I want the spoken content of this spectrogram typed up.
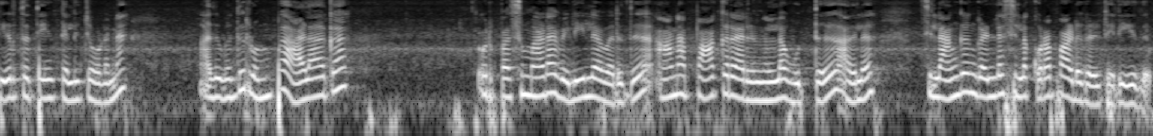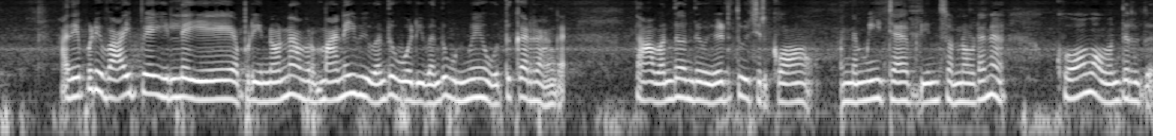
தீர்த்தத்தையும் தெளித்த உடனே அது வந்து ரொம்ப அழகாக ஒரு பசுமாடாக வெளியில் வருது. ஆனால் பார்க்குறாரு நல்லா உத்து அதில் சில அங்கங்களில் சில குறைபாடுகள் தெரியுது. அது எப்படி வாய்ப்பே இல்லையே அப்படின்னோன்னு அவர் மனைவி வந்து ஓடி வந்து உண்மையை ஒத்துக்கறாங்க. தான் வந்து வந்து எடுத்து வச்சுருக்கோம் அந்த மீட்டை அப்படின்னு சொன்ன உடனே கோபம் வந்துடுது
